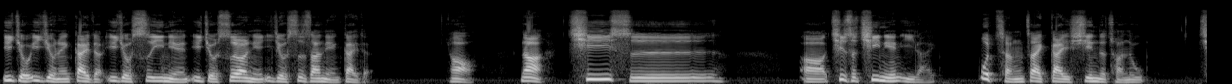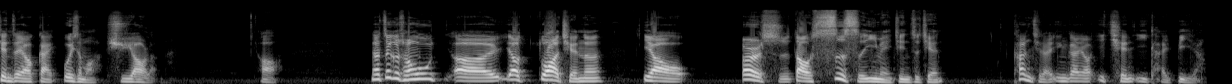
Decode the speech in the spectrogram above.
一九一九年盖的，一九四一年、一九四二年、一九四三年盖的，哦，那七十啊七十七年以来不曾再盖新的船坞，现在要盖，为什么？需要了，好、哦，那这个船坞呃要多少钱呢？要二十到四十亿美金之间，看起来应该要一千亿台币了，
